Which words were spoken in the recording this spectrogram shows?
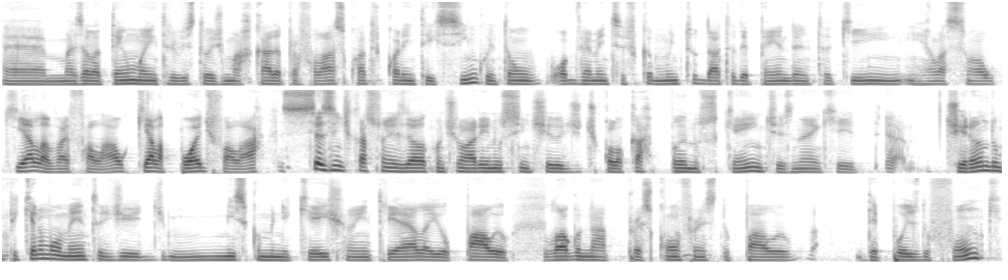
é, mas ela tem uma entrevista hoje marcada para falar às 4h45, então, obviamente, você fica muito data dependent aqui em, em, relação ao que ela vai falar, o que ela pode falar. Se as indicações dela continuarem no sentido de te colocar panos quentes, né, que. É, tirando um pequeno momento de, de miscommunication entre ela e o Powell, logo na press conference do Powell, depois do FONC,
